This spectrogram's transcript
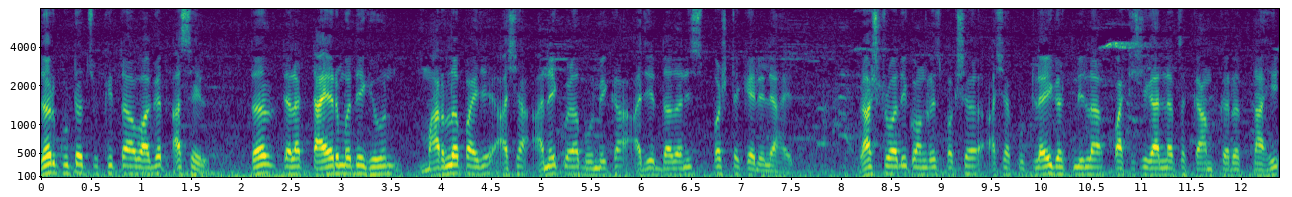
जर कुठं चुकीचा वागत असेल तर त्याला टायरमध्ये घेऊन मारलं पाहिजे अशा अनेक वेळा भूमिका अजितदादांनी स्पष्ट केलेल्या आहेत. राष्ट्रवादी काँग्रेस पक्ष अशा कुठल्याही घटनेला पाठीशी घालण्याचं काम करत नाही.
